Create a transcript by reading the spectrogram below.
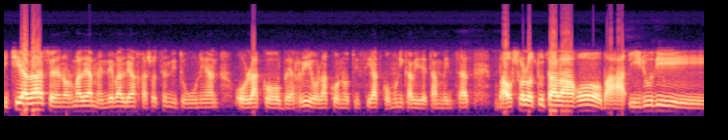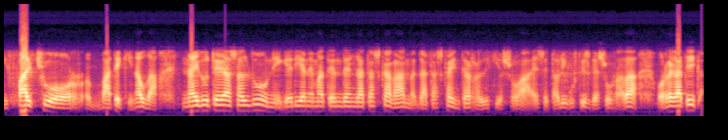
Bitxia da, zeren normalean mendebaldean jasotzen ditugunean olako berri, olako notiziak komunikabidetan behintzat, ba oso lotuta dago ba, irudi faltsu hor batekin, hau da. Nahi dute azaldu Nigerian ematen den gatazka da, gatazka interreligiosoa, ez, eta hori guztiz gezurra da. Horregatik,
